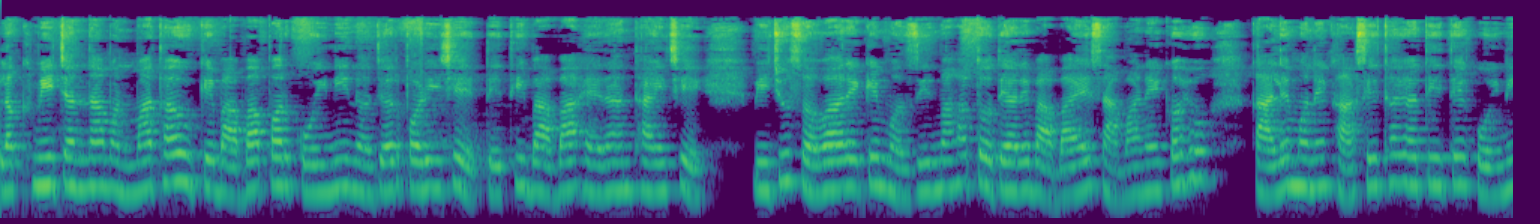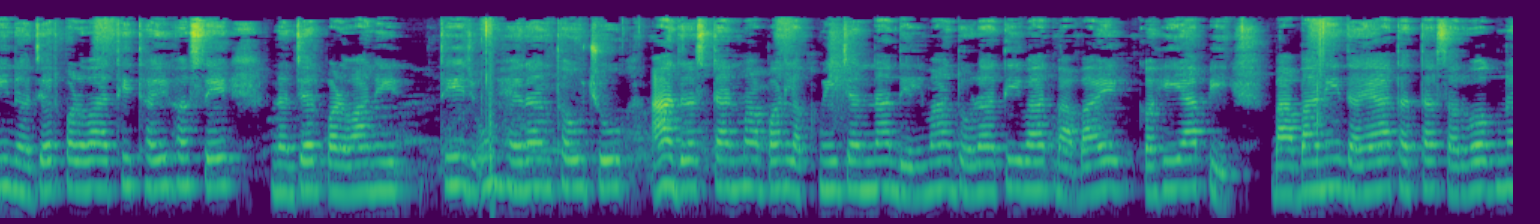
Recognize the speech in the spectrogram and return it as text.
લક્ષ્મીચંદના મનમાં થયું કે બાબા પર કોઈની નજર પડી છે, તેથી બાબા હેરાન થાય છે. બીજું સવારે કે મસ્જિદમાં હતો ત્યારે બાબાએ સામાને કહ્યું, કાલે મને ખાંસી થઈ હતી, તે કોઈની નજર પડવાથી થઈ હશે? નજર પડવાનીથી જ હું હેરાન થઉં છું. આ દ્રષ્ટાંતમાં પણ લક્ષ્મીચંદના દિલમાં દોડાતી વાત બાબાએ કહી આપી. બાબાની દયા થતાં સર્વજ્ઞ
